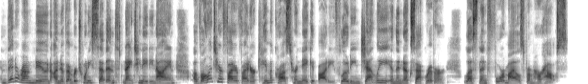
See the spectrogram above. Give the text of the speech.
And then around noon on November 27th, 1989, a volunteer firefighter came across her naked body floating gently in the Nooksack River, less than four miles from her house.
